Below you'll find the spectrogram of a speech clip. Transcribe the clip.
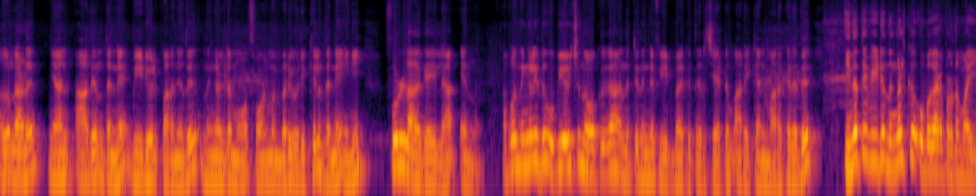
അതുകൊണ്ടാണ് ഞാൻ ആദ്യം തന്നെ വീഡിയോയിൽ പറഞ്ഞത് നിങ്ങളുടെ ഫോൺ മെമ്മറി ഒരിക്കലും തന്നെ ഇനി ഫുള്ളാകുകയില്ല എന്ന്. അപ്പോൾ നിങ്ങൾ ഇത് ഉപയോഗിച്ച് നോക്കുക എന്നിട്ട് ഇതിന്റെ ഫീഡ്ബാക്ക് തീർച്ചയായിട്ടും അറിയിക്കാൻ മറക്കരുത്. ഇന്നത്തെ വീഡിയോ നിങ്ങൾക്ക് ഉപകാരപ്രദമായി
